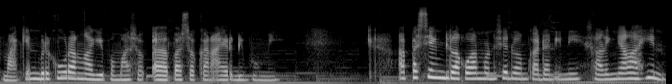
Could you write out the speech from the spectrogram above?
Semakin berkurang lagi pemasok uh, pasokan air di bumi. Apa sih yang dilakukan manusia dalam keadaan ini? Saling nyalahin.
